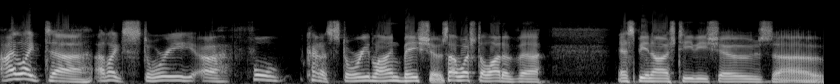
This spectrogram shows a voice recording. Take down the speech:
I liked uh, I liked story, uh, full kind of storyline based shows. I watched a lot of uh, espionage TV shows, uh,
